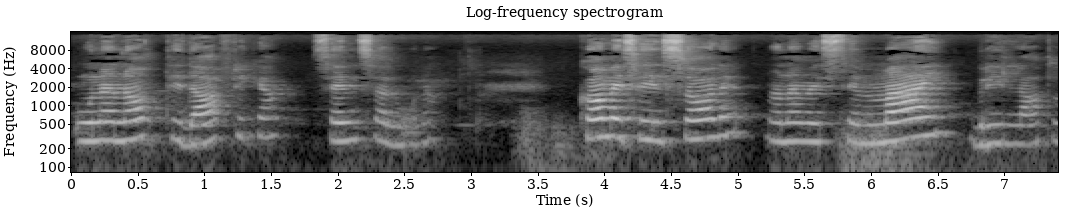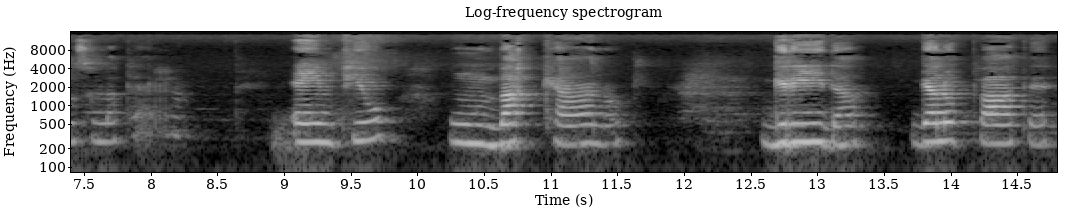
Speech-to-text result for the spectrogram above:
una notte d'Africa senza luna, come se il sole non avesse mai brillato sulla terra. E in più un baccano, grida, galoppate,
